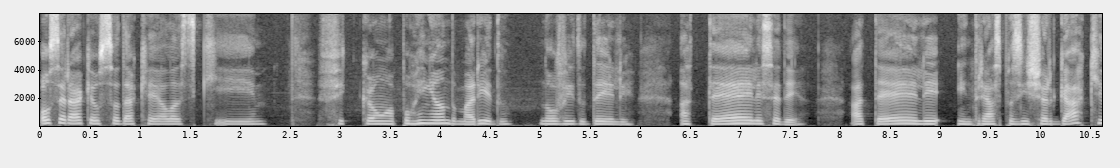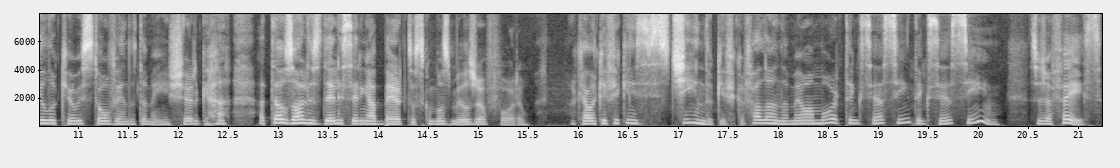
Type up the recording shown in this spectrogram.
Ou será que eu sou daquelas que ficam apurrinhando o marido no ouvido dele até ele ceder, até ele, entre aspas, enxergar aquilo que eu estou vendo também, enxergar até os olhos dele serem abertos como os meus já foram. Aquela que fica insistindo, que fica falando, meu amor, tem que ser assim, tem que ser assim. Você já fez?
